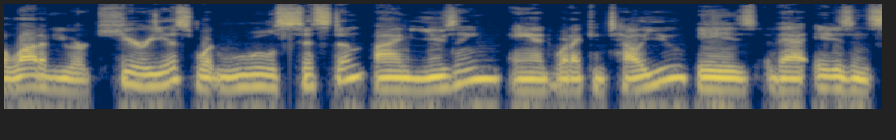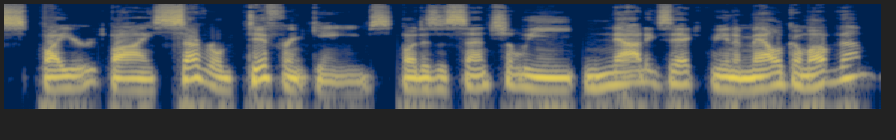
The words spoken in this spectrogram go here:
A lot of you are curious what rule system I'm using, and what I can tell you is that it is inspired by several different games, but is essentially not exactly an amalgam of them,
